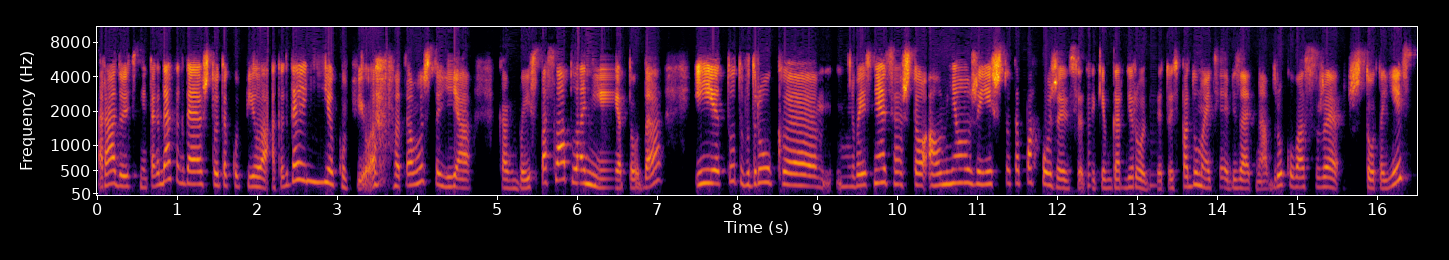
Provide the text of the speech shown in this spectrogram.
радуюсь не тогда, когда я что-то купила, а когда я не купила, потому что я как бы и спасла планету, да, и тут вдруг э, выясняется, что а у меня уже есть что-то похожее все-таки в гардеробе. То есть подумайте обязательно, а вдруг у вас уже что-то есть,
